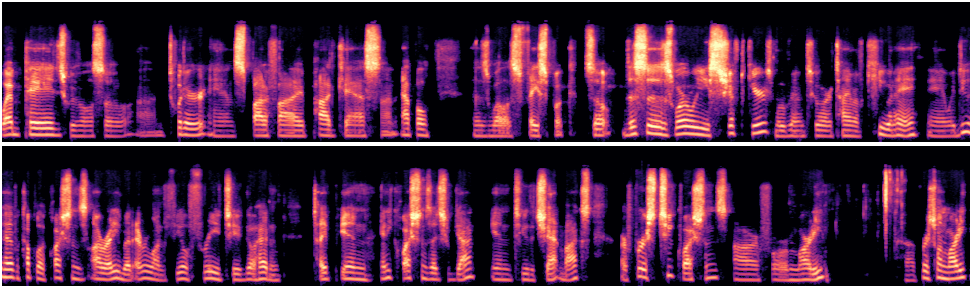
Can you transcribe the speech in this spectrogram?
web page. We've also on Twitter and Spotify podcasts on Apple as well as Facebook. So this is where we shift gears, move into our time of Q&A. And we do have a couple of questions already, but everyone feel free to go ahead and type in any questions that you've got into the chat box. Our first two questions are for Marty. Uh, first one, Marty,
